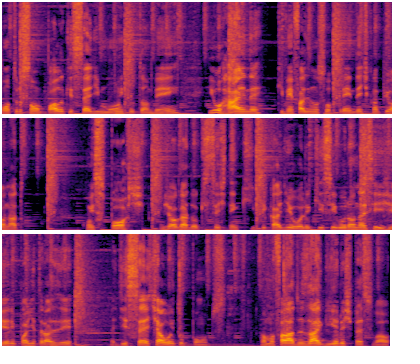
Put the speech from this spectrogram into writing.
contra o São Paulo, que cede muito também. E o Rainer, que vem fazendo um surpreendente campeonato com esporte. Um jogador que vocês têm que ficar de olho, que segurando SG ele pode trazer de 7 a 8 pontos. Vamos falar dos zagueiros, pessoal.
